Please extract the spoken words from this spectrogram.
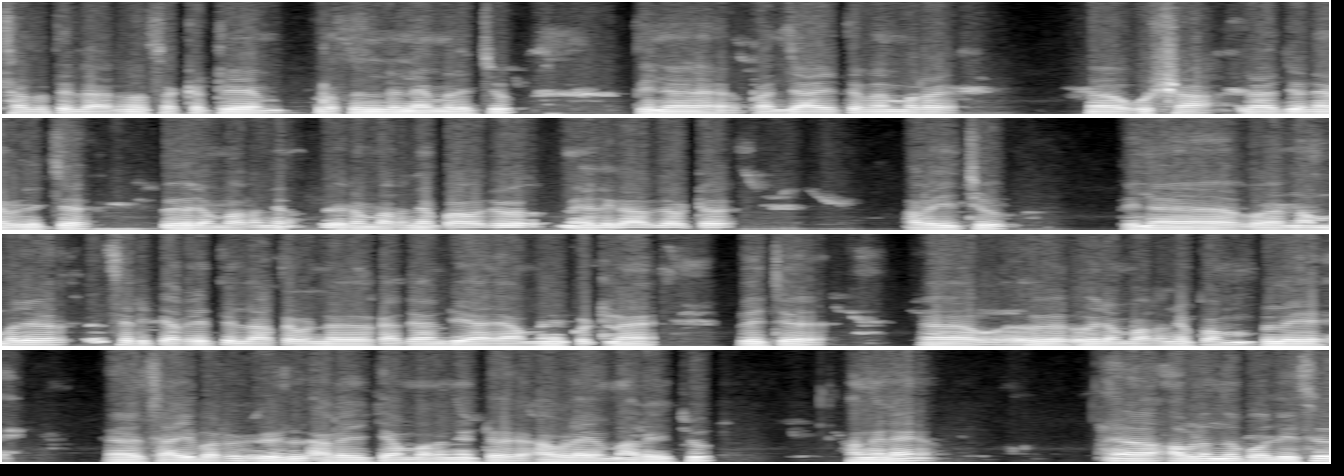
സ്ഥലത്തില്ലായിരുന്നു. സെക്രട്ടറിയെയും പ്രസിഡന്റിനെയും വിളിച്ചു. പിന്നെ പഞ്ചായത്ത് മെമ്പർ ഉഷ രാജുവിനെ വിളിച്ച് വിവരം പറഞ്ഞു. വിവരം പറഞ്ഞപ്പോൾ ഒരു മേലുകാവിലോട്ട് അറിയിച്ചു. പിന്നെ നമ്പർ ശരിക്കും കൊണ്ട് ഖജാൻജിയായ അമ്മനിക്കുട്ടിനെ വിളിച്ച് വിവരം പറഞ്ഞപ്പം പുള്ളി സൈബറിൽ അറിയിക്കാൻ പറഞ്ഞിട്ട് അവിടെയും അറിയിച്ചു. അങ്ങനെ അവിടെ അവിടുന്ന് പോലീസ്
